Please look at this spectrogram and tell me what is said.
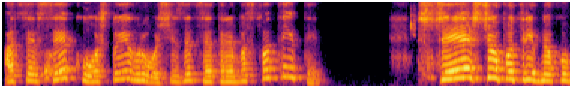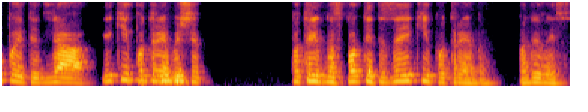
А це все коштує гроші, за це треба сплатити. Ще що потрібно купити для які потреби ще потрібно сплатити? За які потреби? Подивись.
